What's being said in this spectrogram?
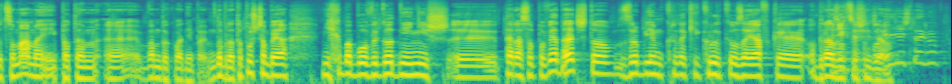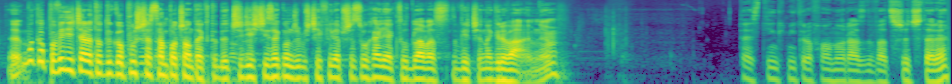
to, co mamy i potem e, wam dokładnie powiem. Dobra, to puszczam, bo ja mi chyba było wygodniej niż e, teraz opowiadać, to zrobiłem taką krótką zajawkę od razu, co się działo. Tego? E, mogę powiedzieć, ale to tylko puszczę sam początek, wtedy 30 sekund, żebyście chwilę przesłuchali, jak to dla was, wiecie, nagrywałem, nie? Testing mikrofonu, raz, dwa, trzy, cztery.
